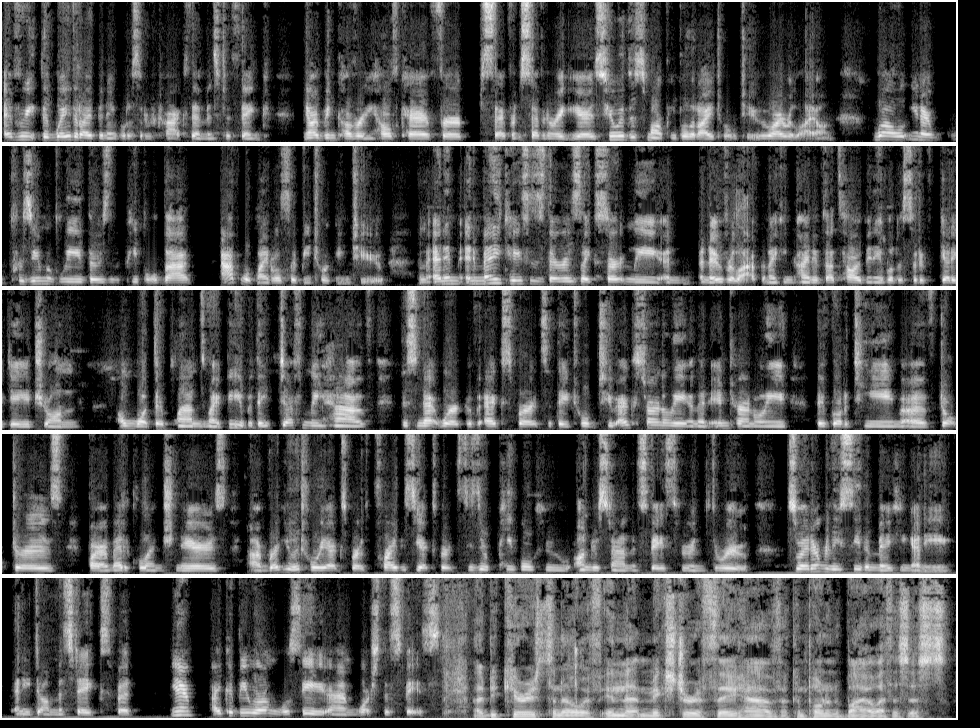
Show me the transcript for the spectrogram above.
Every the way that I've been able to sort of track them is to think, you know, I've been covering healthcare for seven, seven or eight years. Who are the smart people that I talk to, who I rely on? Well, you know, presumably those are the people that Apple might also be talking to. And in, in many cases, there is like certainly an, an overlap. And I can kind of, that's how I've been able to sort of get a gauge on, on what their plans might be. But they definitely have this network of experts that they talk to externally and then internally. They've got a team of doctors, biomedical engineers, um, regulatory experts, privacy experts. These are people who understand the space through and through. So I don't really see them making any any dumb mistakes, but yeah, I could be wrong. We'll see. Um, watch this space. I'd be curious to know if in that mixture, if they have a component of bioethicists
